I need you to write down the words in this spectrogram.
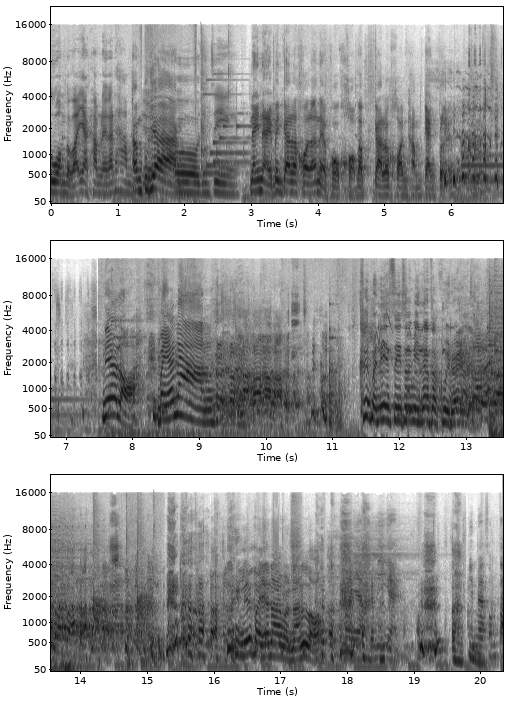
รวมๆแบบว่าอยากทำอะไรก็ทำทำทุกอย่างเออจริงไหนๆเป็นการละครแล้วเนี่ยพอขอแบบการละครทำแกงเปรอะให้ผมหน่อยๆเนี่ยเหรอใบยะนาง ขึ้นมานี่ซีจะมีเรื่องจะคุยด้วย นะมึงเรียกใบยะนางแบบนั้นเหรอทำไมอะก็นี่ไงกินแม่ส้มต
